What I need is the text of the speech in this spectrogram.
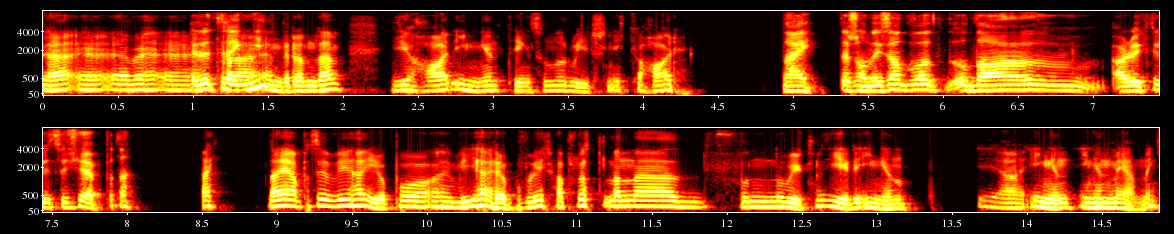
Ja, jeg, jeg, jeg, Eller trenger. endrer om dem. De har ingenting som Norwegian ikke har. Nei, det er sånn, ikke sant? Og da, og da er det jo ikke noe vits å kjøpe det. Nei, si, vi heier jo på, vi heier på Flyr, absolutt. Men eh, for Norwegian gir det ingen, ja, ingen, ingen mening.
